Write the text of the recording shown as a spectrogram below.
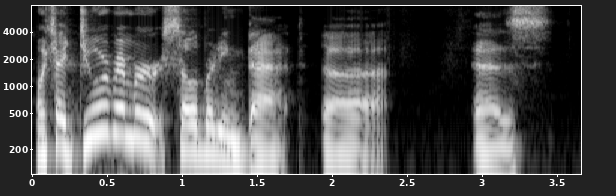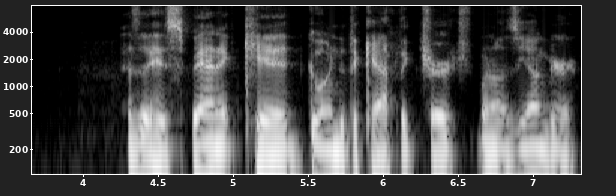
which I do remember celebrating that uh, as as a Hispanic kid going to the Catholic Church when I was younger.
